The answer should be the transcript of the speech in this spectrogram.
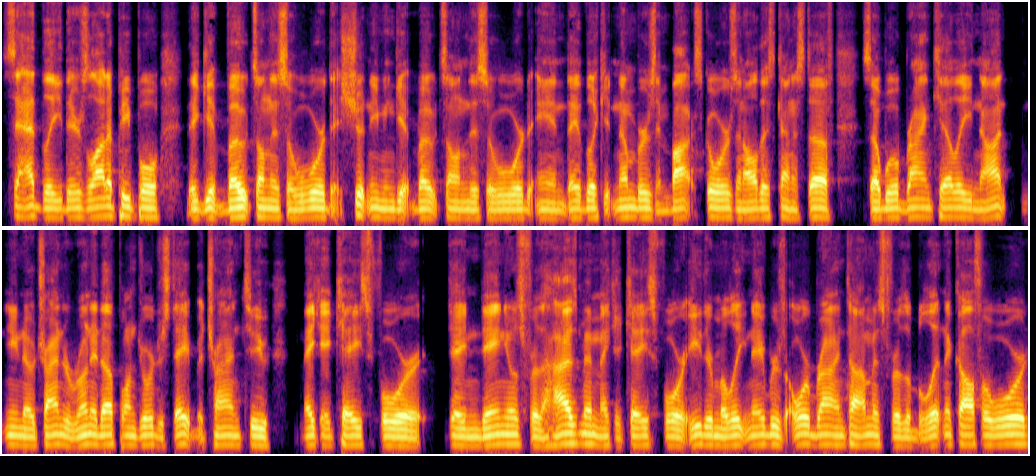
Sadly, there's a lot of people that get votes on this award that shouldn't even get votes on this award, and they look at numbers and box scores and all this kind of stuff. So, will Brian Kelly not, you know, trying to run it up on Georgia State, but trying to make a case for Jayden Daniels for the Heisman, make a case for either Malik Nabers or Brian Thomas for the Biletnikoff Award?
